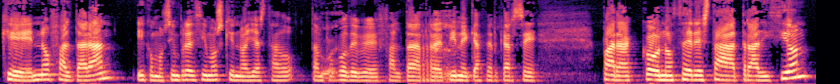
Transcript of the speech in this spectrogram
que no faltarán y como siempre decimos, quien no haya estado tampoco debe faltar, tiene que acercarse para conocer esta tradición.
